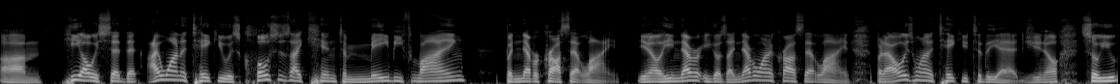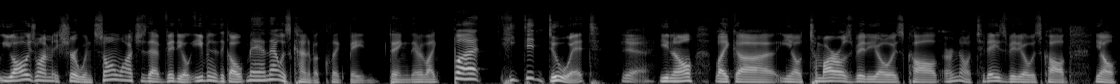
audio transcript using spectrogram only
um, he always said that I want to take you as close as I can to maybe lying, but never cross that line. You know, he never he goes, I never want to cross that line, but I always want to take you to the edge, you know? So you you always want to make sure when someone watches that video, even if they go, Man, that was kind of a clickbait thing, they're like, But he did do it. Yeah. You know, like uh, you know, tomorrow's video is called, or no, today's video is called, you know,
